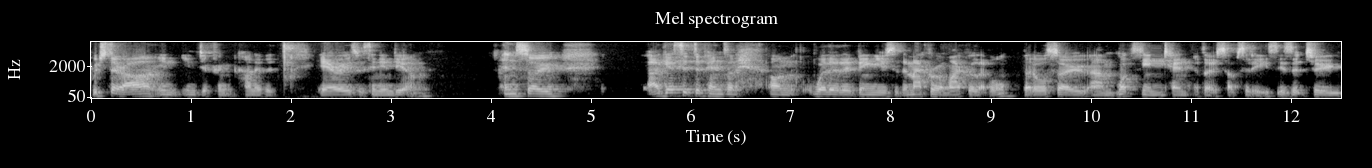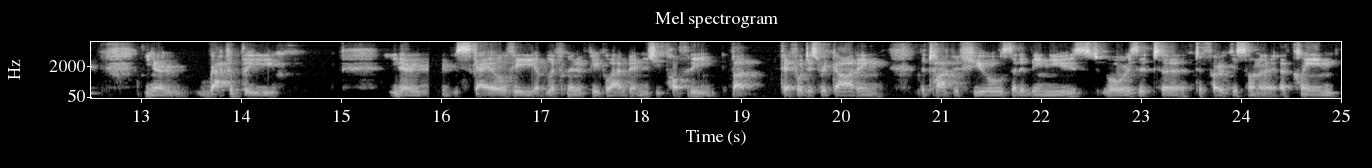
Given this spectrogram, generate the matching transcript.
which there are in, in different kind of areas within India. And so I guess it depends on on whether they're being used at the macro or micro level, but also um, what's the intent of those subsidies? Is it to, you know, rapidly, you know, scale the upliftment of people out of energy poverty, but therefore disregarding the type of fuels that are being used, or is it to, to focus on a, a clean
